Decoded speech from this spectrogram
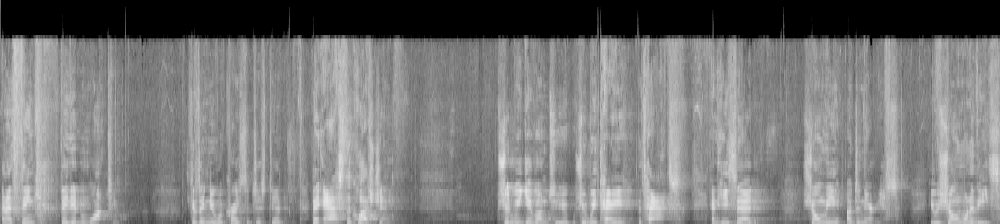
And I think they didn't want to because they knew what Christ had just did. They asked the question should we give unto should we pay the tax and he said Show me a denarius. He was shown one of these.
